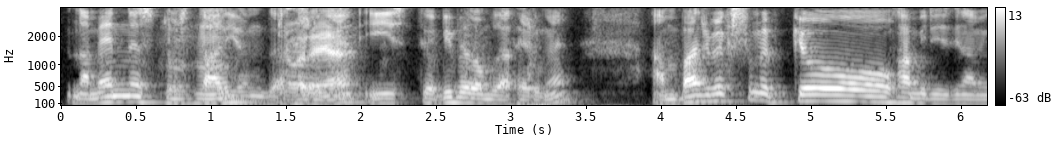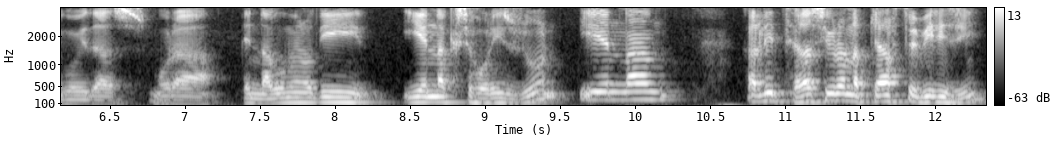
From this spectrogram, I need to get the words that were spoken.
να μένει στο mm-hmm. στάδιο που τα θέλουμε ή στο επίπεδο που τα θέλουμε. Αν πάνε και παίξουμε πιο χαμηλής δυναμικότητας μωρά, να δούμε ότι ή να ξεχωρίζουν ή να καλύτερα σίγουρα να πιάνουν αυτοεπίθεση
